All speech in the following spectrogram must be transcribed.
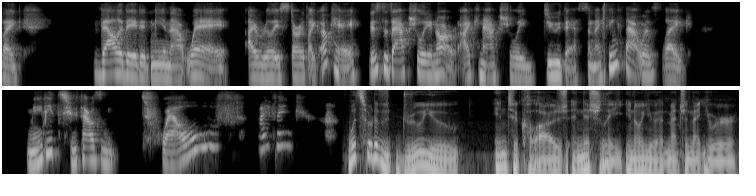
like validated me in that way, I really started like, okay, this is actually an art. I can actually do this. And I think that was like maybe 2012, I think. What sort of drew you into collage initially? You know, you had mentioned that you were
